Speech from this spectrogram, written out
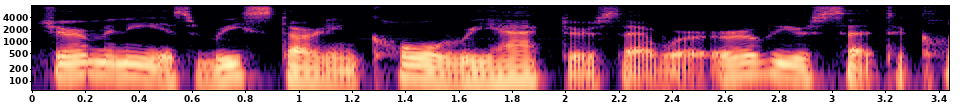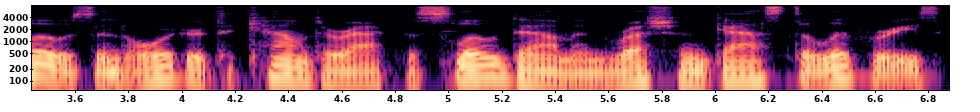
Germany is restarting coal reactors that were earlier set to close in order to counteract the slowdown in Russian gas deliveries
